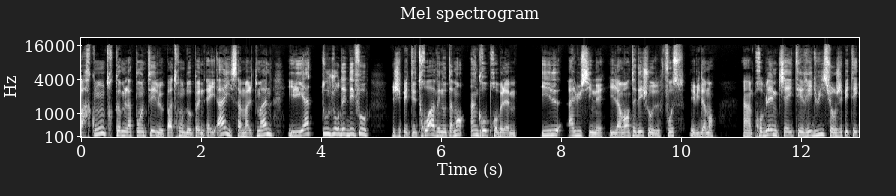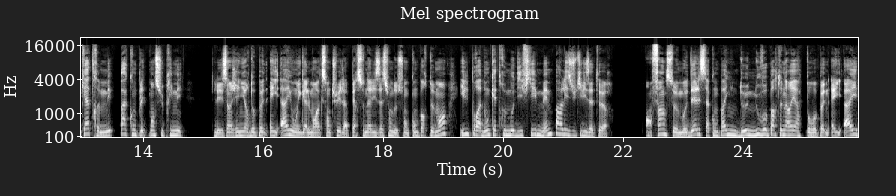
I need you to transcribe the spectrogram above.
Par contre, comme l'a pointé le patron d'OpenAI, Sam Altman, il y a toujours des défauts. GPT-3 avait notamment un gros problème. Il hallucinait, il inventait des choses, fausses évidemment. Un problème qui a été réduit sur GPT-4 mais pas complètement supprimé. Les ingénieurs d'OpenAI ont également accentué la personnalisation de son comportement, il pourra donc être modifié même par les utilisateurs. Enfin, ce modèle s'accompagne de nouveaux partenariats pour OpenAI,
